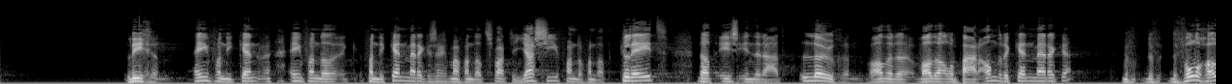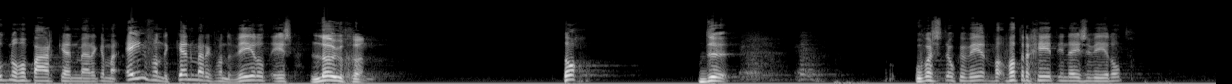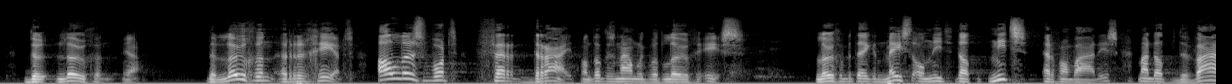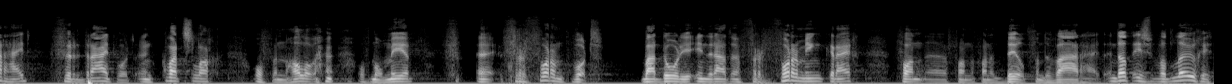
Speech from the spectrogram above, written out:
liegen. Een van die, ken, een van de, van die kenmerken zeg maar, van dat zwarte jasje, van, de, van dat kleed, dat is inderdaad leugen. We hadden, we hadden al een paar andere kenmerken. Er volgen ook nog een paar kenmerken, maar één van de kenmerken van de wereld is leugen. Toch? De. Hoe was het ook alweer? Wat regeert in deze wereld? De leugen, ja. De leugen regeert. Alles wordt verdraaid, want dat is namelijk wat leugen is. Leugen betekent meestal niet dat niets ervan waar is, maar dat de waarheid verdraaid wordt. Een kwartslag of een halve of nog meer uh, vervormd wordt. Waardoor je inderdaad een vervorming krijgt van, uh, van, van het beeld, van de waarheid. En dat is wat leugen is.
